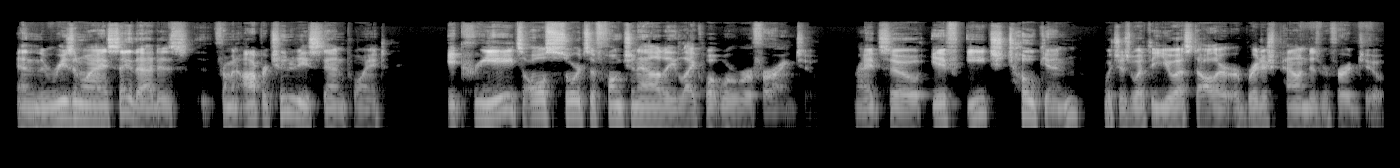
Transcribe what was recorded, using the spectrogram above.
And the reason why I say that is from an opportunity standpoint, it creates all sorts of functionality like what we're referring to, right? So if each token, which is what the US dollar or British pound is referred to,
